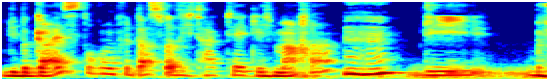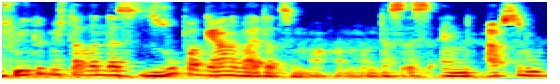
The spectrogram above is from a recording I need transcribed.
die Begeisterung für das, was ich tagtäglich mache, mhm. die beflügelt mich darin, das super gerne weiterzumachen. Und das ist ein absolut,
